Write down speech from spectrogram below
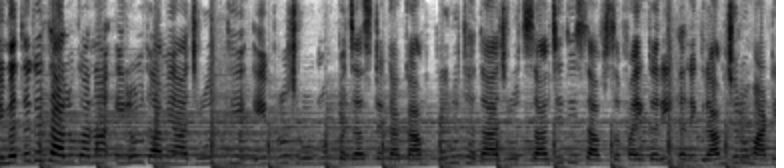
હિંમતનગર તાલુકાના ઇલોલ ગામે આજરોજથી એપ્રોચ રોડનું પચાસ ટકા કામ પૂરું થતાં આજરોજ સાંજેથી સાફ સફાઈ કરી અને ગ્રામજનો માટે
